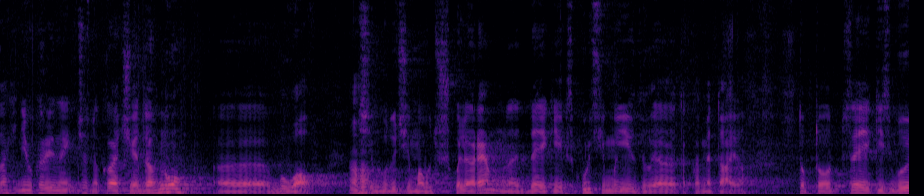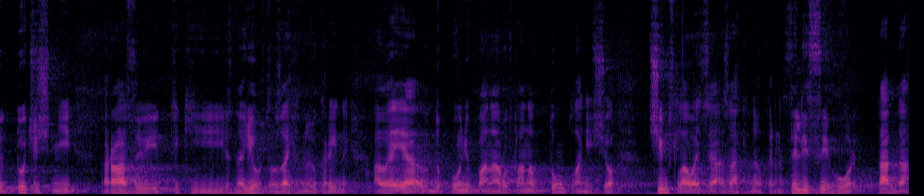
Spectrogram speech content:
Західній Україні, чесно кажучи, я давно е, бував, ще будучи, мабуть, школярем. На деякі екскурсії ми їздили, я так пам'ятаю. Тобто це якісь були точечні разові такі знайомства Західної України. Але я доповню пана Руслана в тому плані, що чим славиться Західна Україна? Це ліси, гори, так? Да?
